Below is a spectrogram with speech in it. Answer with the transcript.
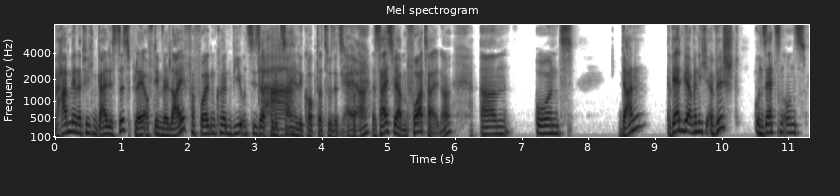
haben wir natürlich ein geiles Display, auf dem wir live verfolgen können, wie uns dieser Ah. Polizeihelikopter zusätzlich Ja, ja. Das heißt, wir haben einen Vorteil, ne? Ähm, und dann werden wir aber nicht erwischt und setzen uns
